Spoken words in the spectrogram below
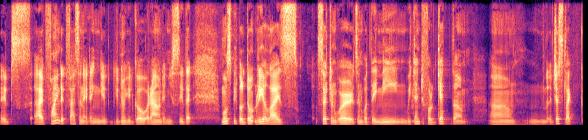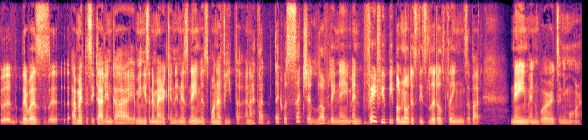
it's I find it fascinating. You you know you'd go around and you see that most people don't realize certain words and what they mean. We tend to forget them. Um, just like uh, there was, uh, I met this Italian guy. I mean, he's an American, and his name is Bonavita. And I thought that was such a lovely name. And very few people notice these little things about name and words anymore.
